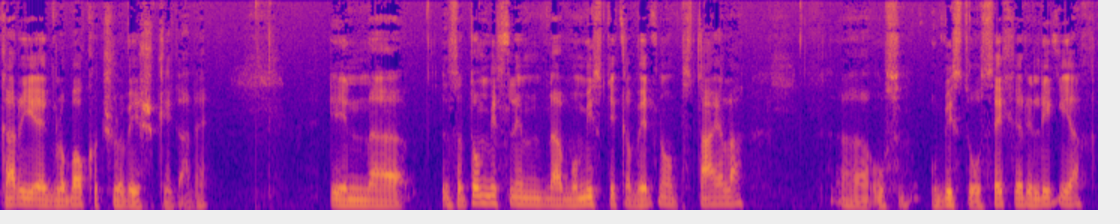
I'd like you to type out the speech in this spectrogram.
kar je globoko človeškega. Ne? In uh, zato mislim, da bo mistika vedno obstajala uh, v, v bistvu v vseh religijah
